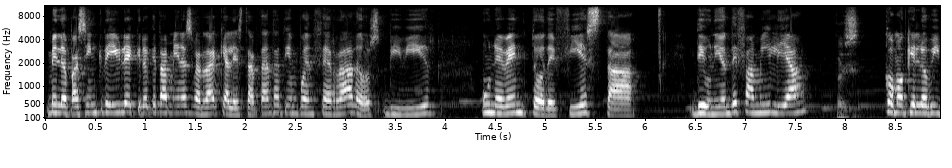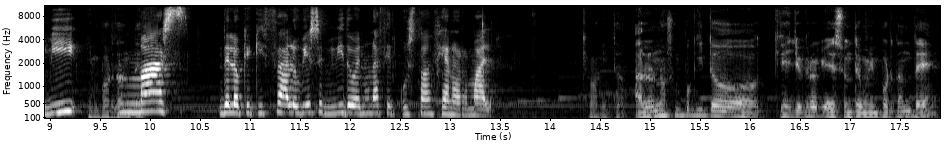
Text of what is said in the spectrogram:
Me lo pasé increíble. Creo que también es verdad que al estar tanto tiempo encerrados, vivir un evento de fiesta, de unión de familia, Pues como que lo viví Importante. más de lo que quizá lo hubiese vivido en una circunstancia normal. Qué bonito. Háblanos un poquito, que yo creo que es un tema importante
